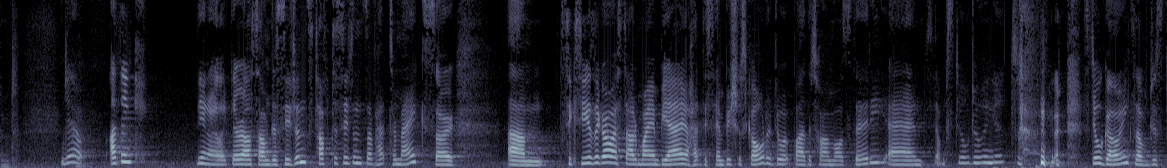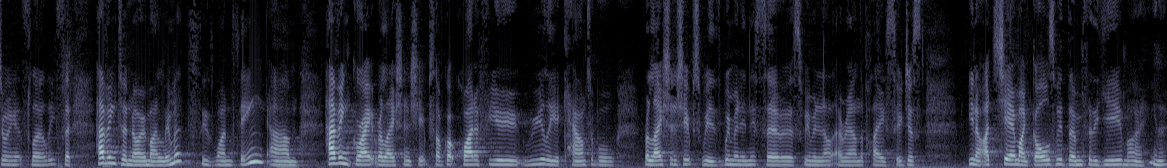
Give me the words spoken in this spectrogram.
And yeah, yeah, I think you know, like there are some decisions, tough decisions I've had to make. So um, six years ago, I started my MBA. I had this ambitious goal to do it by the time I was 30, and I'm still doing it, still going, so I'm just doing it slowly. So, having to know my limits is one thing. Um, having great relationships, I've got quite a few really accountable relationships with women in this service, women around the place who just you know, I share my goals with them for the year. My, you know,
